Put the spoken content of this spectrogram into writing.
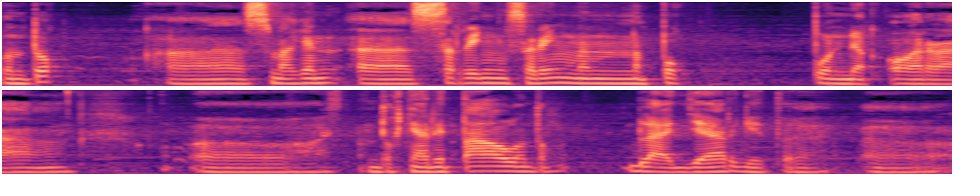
Untuk uh, semakin uh, sering-sering menepuk pundak orang uh, untuk nyari tahu untuk belajar gitu uh,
